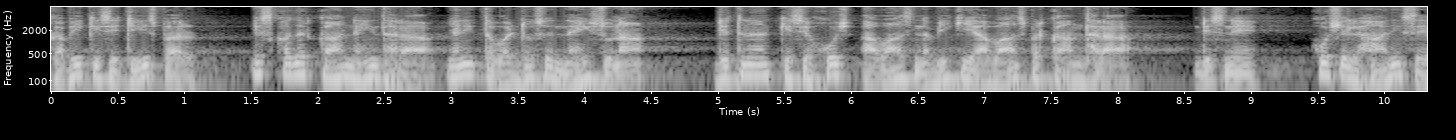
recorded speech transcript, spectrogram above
कभी किसी चीज़ पर इस कदर कान नहीं धरा, यानी तवज्जो से नहीं सुना, जितना किसी खुश आवाज़ नबी की आवाज़ पर कान धरा, जिसने खुश इल्हानी से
